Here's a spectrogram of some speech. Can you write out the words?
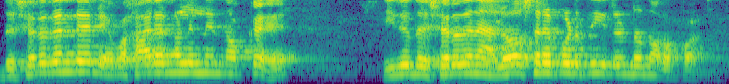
ദശരഥന്റെ വ്യവഹാരങ്ങളിൽ നിന്നൊക്കെ ഇത് ദശരഥനെ അലോസരപ്പെടുത്തിയിട്ടുണ്ടെന്ന് ഉറപ്പാണ്.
